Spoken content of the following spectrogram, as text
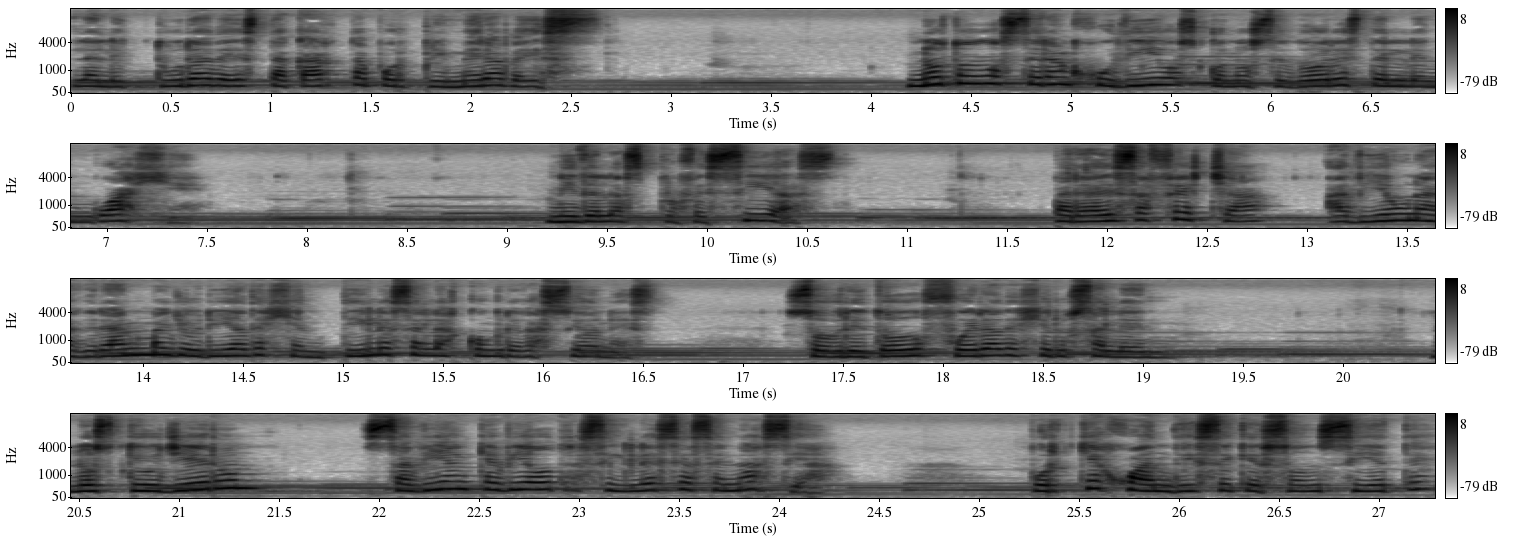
la lectura de esta carta por primera vez. No todos eran judíos conocedores del lenguaje. ni de las profecías. Para esa fecha había una gran mayoría de gentiles en las congregaciones, sobre todo fuera de Jerusalén. Los que oyeron sabían que había otras iglesias en Asia. ¿Por qué Juan dice que son siete?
